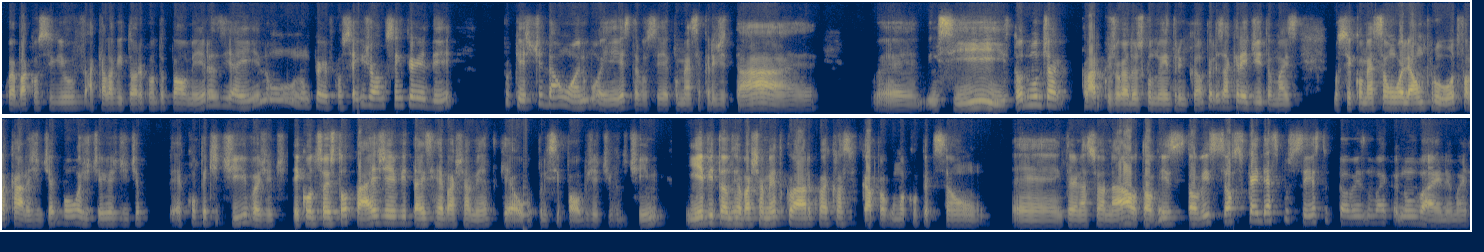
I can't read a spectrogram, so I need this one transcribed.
O Cuiabá conseguiu aquela vitória contra o Palmeiras e aí não, não ficou seis jogos sem perder, porque isso te dá um ânimo extra, você começa a acreditar. É, é, em si. Todo mundo já, claro que os jogadores quando entram em campo eles acreditam, mas você começa a olhar um para o outro, e fala, cara, a gente é bom, a gente, a gente é, é competitivo, a gente tem condições totais de evitar esse rebaixamento, que é o principal objetivo do time. E evitando rebaixamento, claro que vai classificar para alguma competição é, internacional, talvez, talvez só se ficar em 16 talvez não vai, não vai, né? Mas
